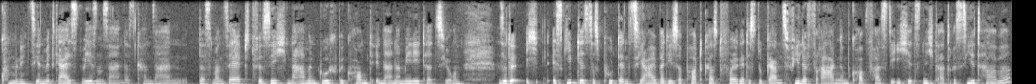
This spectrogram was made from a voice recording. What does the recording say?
Kommunizieren mit Geistwesen sein. Das kann sein, dass man selbst für sich Namen durchbekommt in einer Meditation. Also ich, es gibt jetzt das Potenzial bei dieser Podcast-Folge, dass du ganz viele Fragen im Kopf hast, die ich jetzt nicht adressiert habe,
